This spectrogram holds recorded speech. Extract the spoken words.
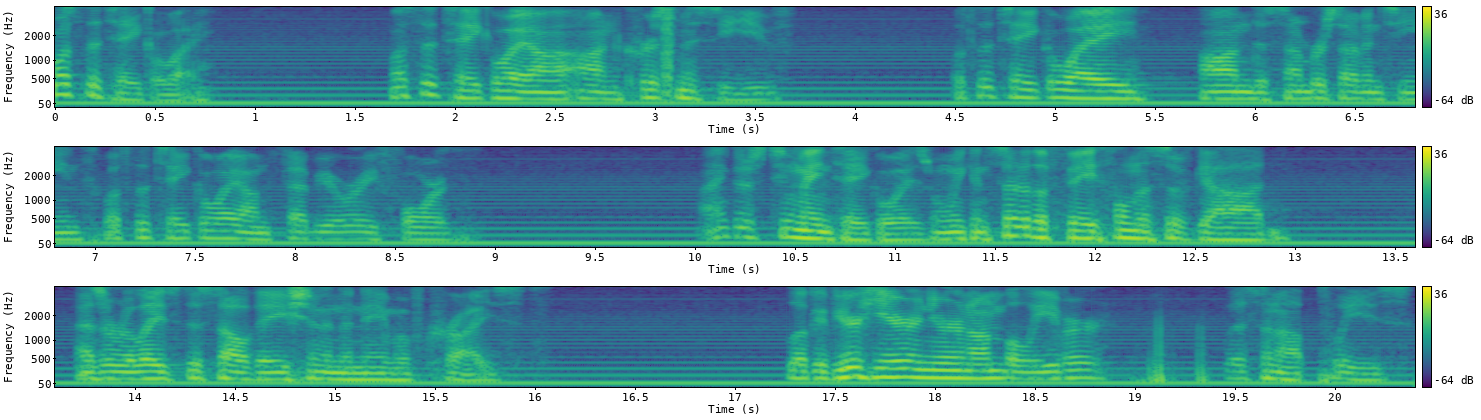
what's the takeaway? What's the takeaway on, on Christmas Eve? What's the takeaway on December 17th? What's the takeaway on February 4th? I think there's two main takeaways. When we consider the faithfulness of God, as it relates to salvation in the name of Christ. Look, if you're here and you're an unbeliever, listen up, please.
